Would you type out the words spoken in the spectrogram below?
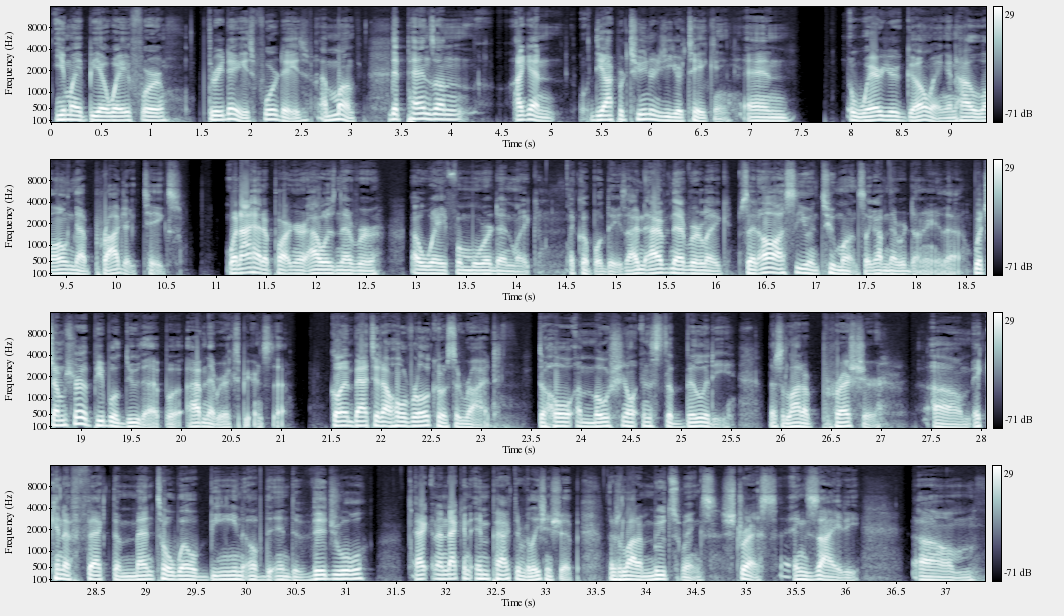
you might be away for three days, four days, a month. Depends on, again, the opportunity you're taking and where you're going and how long that project takes. When I had a partner, I was never away for more than like a couple days. I, have never like said, "Oh, I'll see you in two months." Like I've never done any of that. Which I'm sure people do that, but I've never experienced that. Going back to that whole roller coaster ride, the whole emotional instability. There's a lot of pressure um, it can affect the mental well being of the individual, and that can impact the relationship. There's a lot of mood swings, stress, anxiety. Um,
